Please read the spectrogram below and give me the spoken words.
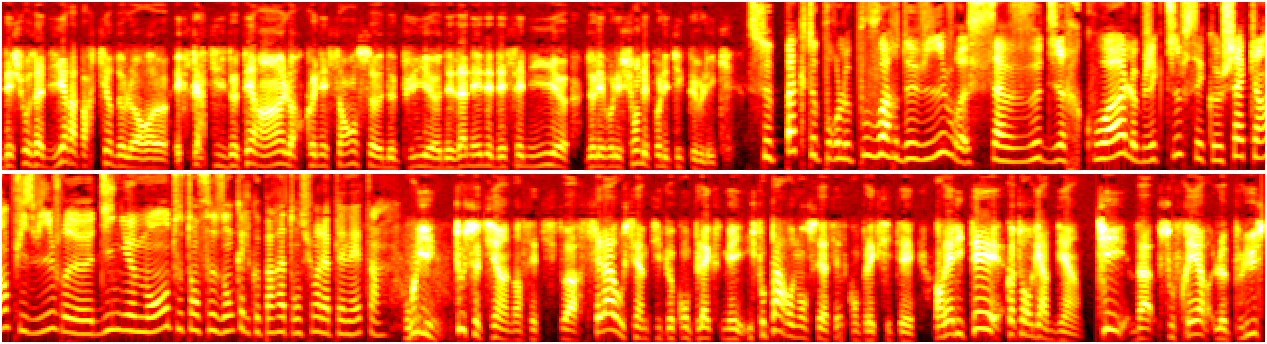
des choses à dire à partir de leur euh, expertise de terrain, leur connaissance euh, depuis des années, des décennies de l'évolution des politiques publiques. Ce pacte pour le pouvoir de vivre, ça veut dire quoi? L'objectif c'est que chacun puisse vivre dignement tout en faisant quelque part attention à la planète? Oui, tout se tient dans cette histoire. C'est là où c'est un petit peu complexe, mais il ne faut pas renoncer à cette complexité. En réalité, quand on regarde bien, qui va souffrir le plus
